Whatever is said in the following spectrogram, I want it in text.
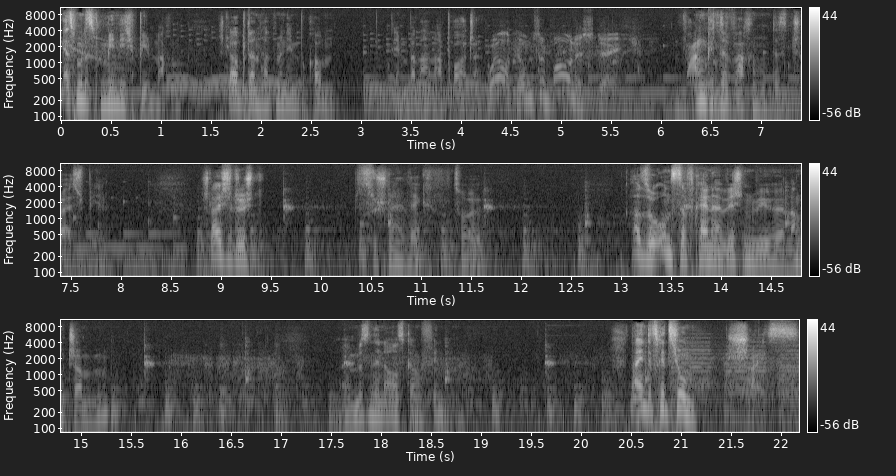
Erstmal das Minispiel machen. Ich glaube, dann hat man ihn bekommen. Den Banana Porter. Wankende Wachen, das ist ein Scheißspiel. Schleiche durch... Zu schnell weg. Toll. Also, uns darf keiner erwischen, wie wir langjumpen. Wir müssen den Ausgang finden. Nein, der dreht sich um. Scheiß.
